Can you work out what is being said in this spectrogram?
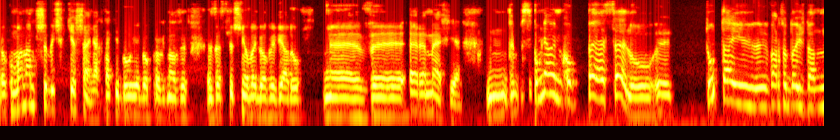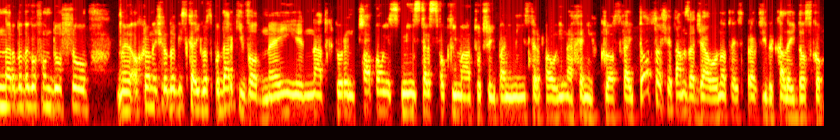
roku ma nam przybyć w kieszeniach. Takie były jego prognozy ze styczniowego wywiadu e, w RMF-ie. Mm, wspomniałem o PSL-u. Tutaj y, warto dojść do Narodowego Funduszu y, Ochrony Środowiska i Gospodarki Wodnej, nad którym czapą jest Ministerstwo Klimatu, czyli pani minister Paulina Henik-Kloska. I to, co się tam zadziało, no to jest prawdziwy kalejdoskop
